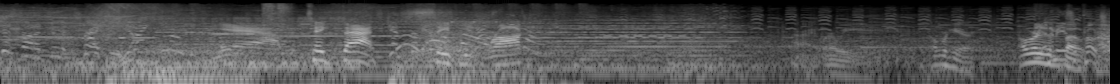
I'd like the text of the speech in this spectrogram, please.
This ought to do the trick. Yeah, take that, sapient rock. Over here. Over The to enemy the is boat. approaching.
